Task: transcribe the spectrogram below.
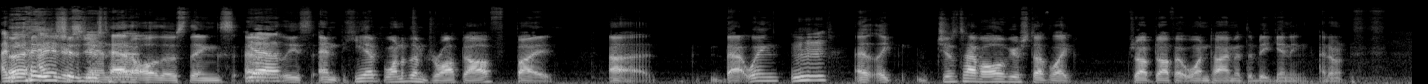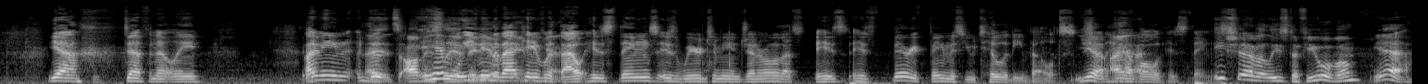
I mean, Uh, I he should have just had all those things uh, Yeah. at least, and he had one of them dropped off by uh, Batwing. Mhm. Uh, like, just have all of your stuff like dropped off at one time at the beginning. I don't. Yeah, definitely. I mean, the, It's obviously him leaving the Batcave without his things is weird to me in general. That's his his very famous utility belts. Yeah, should have I- all of his things. He should have at least a few of them. yeah,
